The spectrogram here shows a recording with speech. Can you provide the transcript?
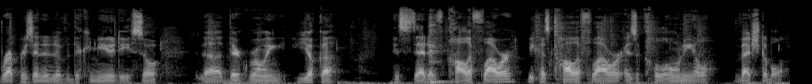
representative of the community. So uh, they're growing yucca instead of cauliflower because cauliflower is a colonial vegetable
